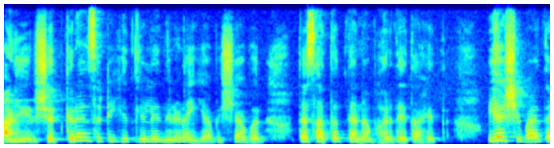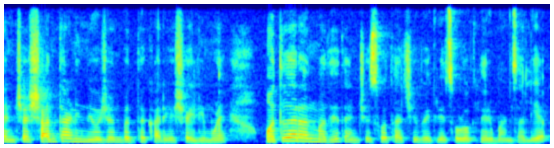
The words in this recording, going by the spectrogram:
आणि शेतकऱ्यांसाठी घेतलेले निर्णय या विषयावर त्या सातत्यानं भर देत आहेत. याशिवाय त्यांच्या शांत आणि नियोजनबद्ध कार्यशैलीमुळे मतदारांमध्ये त्यांची स्वतःची वेगळीच ओळख निर्माण झाली आहे.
